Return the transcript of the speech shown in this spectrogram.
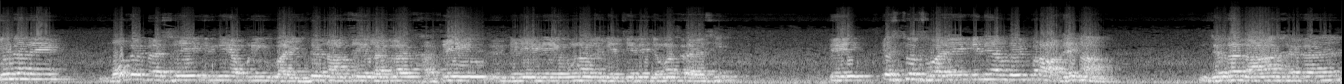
ਇਹਨਾਂ ਨੇ ਬਹੁਤੇ ਪੈਸੇ ਇਹਨੇ ਆਪਣੀ ਵਾਈਫ ਦੇ ਨਾਮ ਤੇ ਅਲੱਗ-ਅਲੱਗ ਖਾਤੇ ਜਿਹੜੇ ਨੇ ਉਹਨਾਂ ਦੇ ਵਿੱਚ ਇਹਨੇ ਜਮ੍ਹਾਂ ਕਰਾਏ ਸੀ। ਤੇ ਇਸ ਤੋਂ ਸਿਵਾਏ ਇਹਨੇ ਆਪਣੇ ਭਰਾ ਦੇ ਨਾਮ ਜਿਹਦਾ ਨਾਮ ਹੈਗਾ ਹੈ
